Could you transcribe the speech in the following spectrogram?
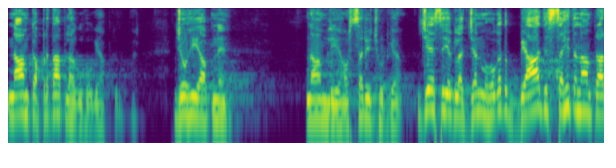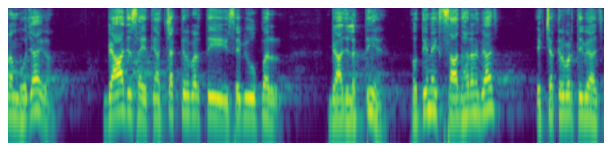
नाम का प्रताप लागू हो गया आपके ऊपर। जो ही आपने नाम लिया और शरीर छूट गया। जैसे अगला जन्म होगा तो ब्याज सहित नाम प्रारंभ हो जाएगा। ब्याज सहित, यहाँ चक्रवर्ती से भी ऊपर ब्याज लगती है। होती है ना एक साधारण ब्याज, एक चक्रवर्ती ब्याज,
